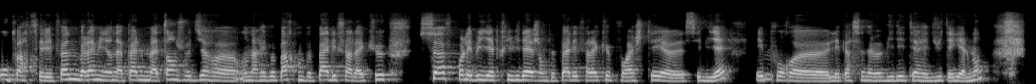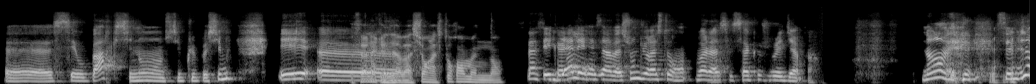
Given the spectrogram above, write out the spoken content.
ou par téléphone, voilà, mais il n'y en a pas le matin. Je veux dire, euh, on arrive au parc, on ne peut pas aller faire la queue, sauf pour les billets privilèges, on ne peut pas aller faire la queue pour acheter euh, ces billets, et mm. pour euh, les personnes à mobilité réduite également. c'est au parc, sinon c'est plus possible. Et faire les réservations restaurant maintenant. et il y a les réservations du restaurant. Voilà, c'est ça que je voulais dire. Non, mais c'est bien.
